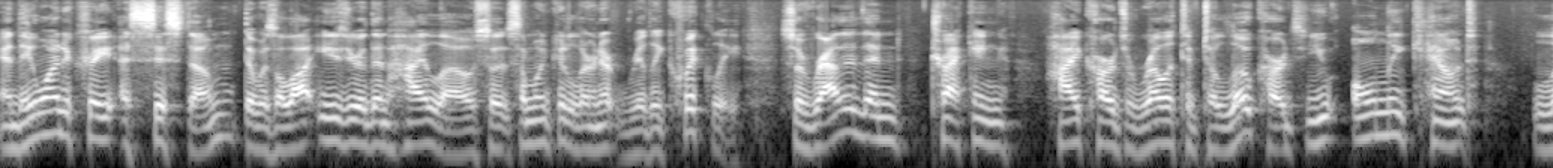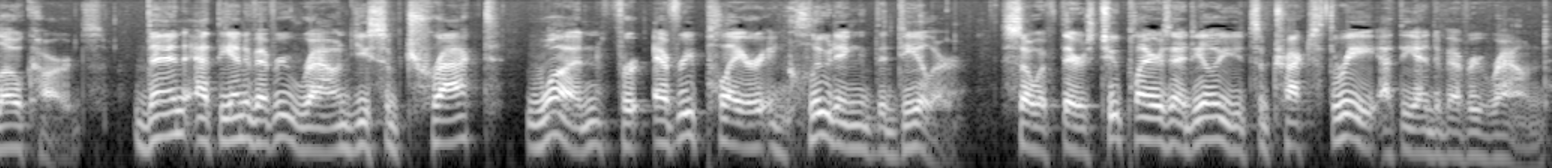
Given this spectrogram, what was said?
and they wanted to create a system that was a lot easier than high-low so that someone could learn it really quickly. So rather than tracking high cards relative to low cards, you only count low cards. Then at the end of every round, you subtract one for every player, including the dealer. So if there's two players and a dealer, you'd subtract three at the end of every round.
